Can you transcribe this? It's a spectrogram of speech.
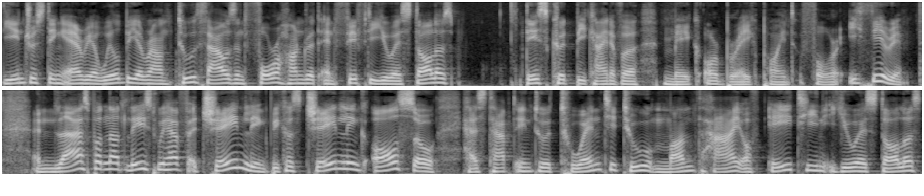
the interesting area will be around 2,450 US dollars this could be kind of a make or break point for Ethereum. And last but not least, we have a Chainlink because Chainlink also has tapped into a 22 month high of 18 US dollars,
